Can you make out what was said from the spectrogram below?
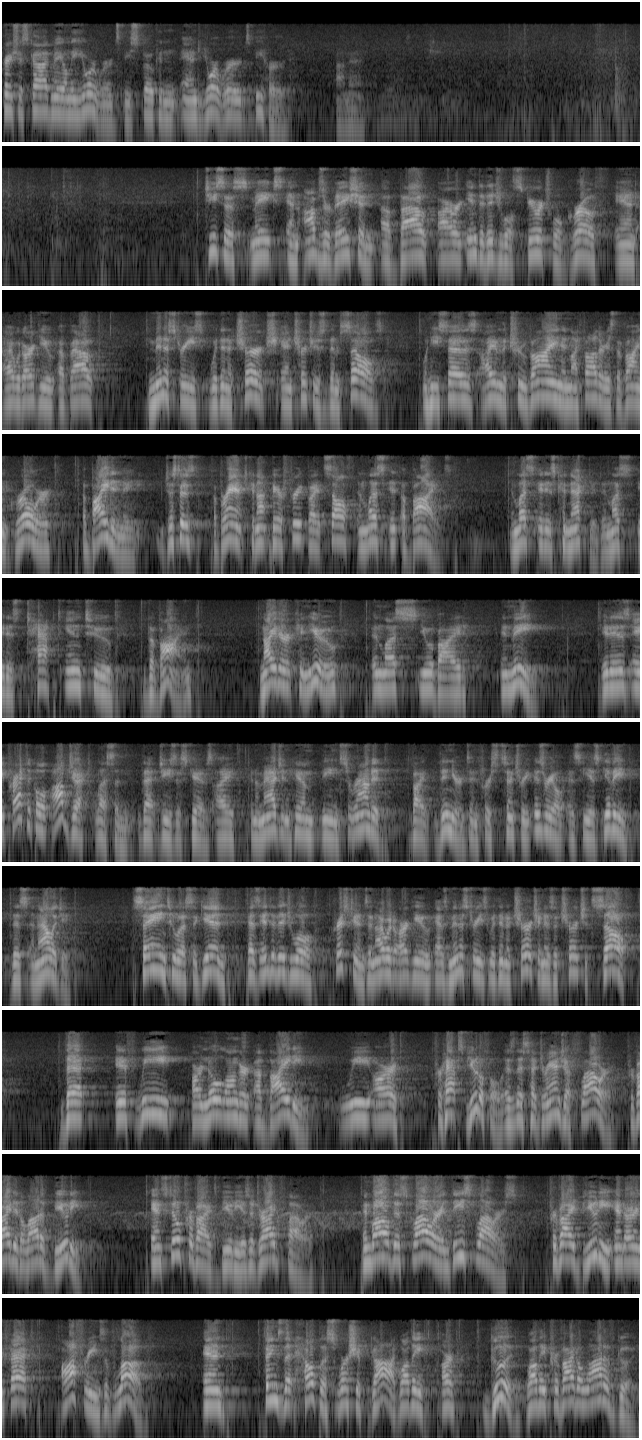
Gracious God, may only your words be spoken and your words be heard. Amen. Jesus makes an observation about our individual spiritual growth, and I would argue about ministries within a church and churches themselves when he says, I am the true vine and my Father is the vine grower, abide in me. Just as a branch cannot bear fruit by itself unless it abides, unless it is connected, unless it is tapped into the vine, neither can you unless you abide in me. It is a practical object lesson that Jesus gives. I can imagine him being surrounded by vineyards in first century Israel as he is giving this analogy, saying to us again as individual Christians, and I would argue as ministries within a church and as a church itself, that if we are no longer abiding, we are perhaps beautiful as this hydrangea flower provided a lot of beauty and still provides beauty as a dried flower. And while this flower and these flowers provide beauty and are in fact offerings of love and things that help us worship God, while they are good, while they provide a lot of good,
